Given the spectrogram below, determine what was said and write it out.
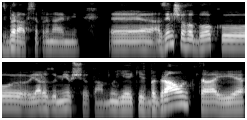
збирався принаймні. Е, А з іншого боку, я розумів, що там ну, є якийсь бекграунд, та і є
